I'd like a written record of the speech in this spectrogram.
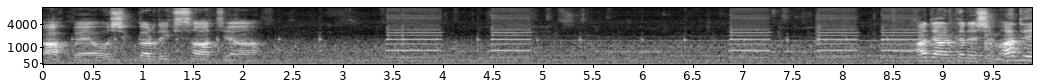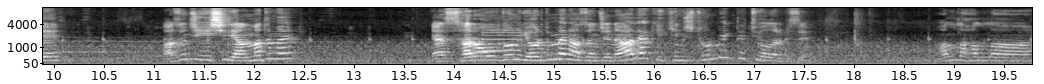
Ah be o ışıklarda 2 saat ya. Hadi arkadaşım hadi. Az önce yeşil yanmadı mı? Yani sarı olduğunu gördüm ben az önce. Ne alaka? İkinci tur mu bekletiyorlar bizi? Allah Allah.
